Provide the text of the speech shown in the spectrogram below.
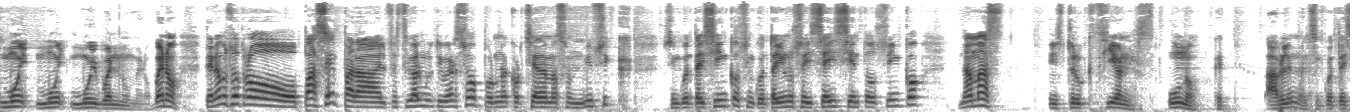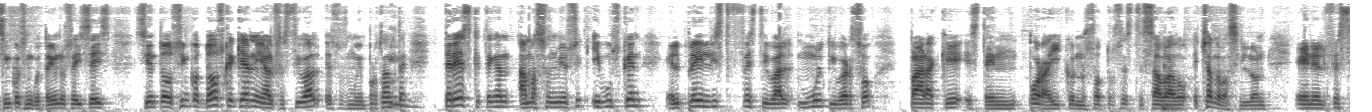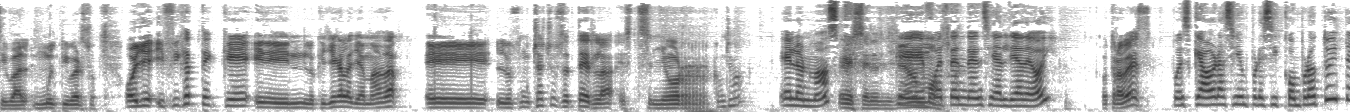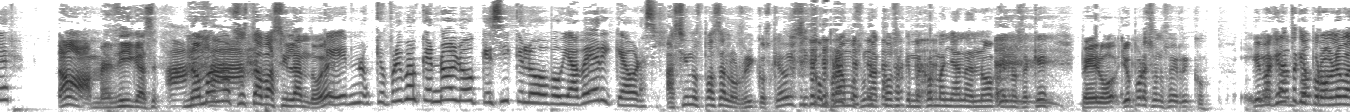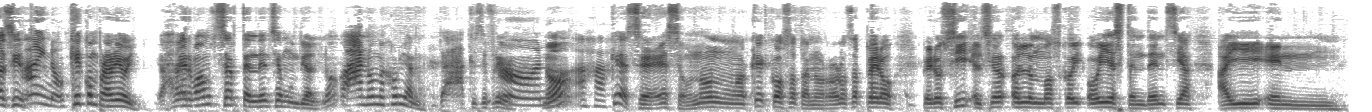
muy, muy, muy buen número. Bueno, tenemos otro pase para el Festival Multiverso por una cortesía de Amazon Music. 55 51 66 105. Nada más instrucciones. Uno, que hablen al 55 51 66 105. Dos, que quieran ir al festival. Eso es muy importante. Tres, que tengan Amazon Music y busquen el playlist Festival Multiverso para que estén por ahí con nosotros este sábado echando vacilón en el Festival Multiverso. Oye, y fíjate que en lo que llega la llamada, eh, los muchachos de Tesla, este señor, ¿cómo se llama? Elon Musk, Es el que fue tendencia el día de hoy, ¿Otra vez? pues que ahora siempre sí compró Twitter. No, me digas. Ajá. Nomás no se está vacilando, ¿eh? Que, no- que primero que no, luego que sí, que luego voy a ver y que ahora sí. Así nos pasa a los ricos, que hoy sí compramos una cosa que mejor mañana no, que no sé qué. Pero yo por eso no soy rico. Yo Imagínate qué problema decir, Ay, no. ¿qué compraré hoy? A ver, vamos a hacer tendencia mundial, ¿no? Ah, no, mejor ya no. Ya, que se fríe. No, no, ajá. ¿Qué es eso? No, no, qué cosa tan horrorosa. Pero, pero sí, el señor Elon Musk hoy, hoy es tendencia ahí en,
